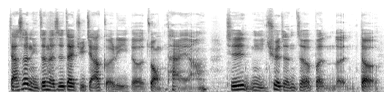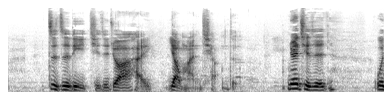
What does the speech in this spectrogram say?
假设你真的是在居家隔离的状态啊，其实你确诊者本人的自制力其实就要还要蛮强的，因为其实。我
